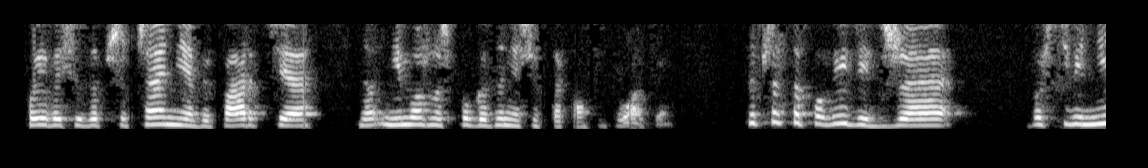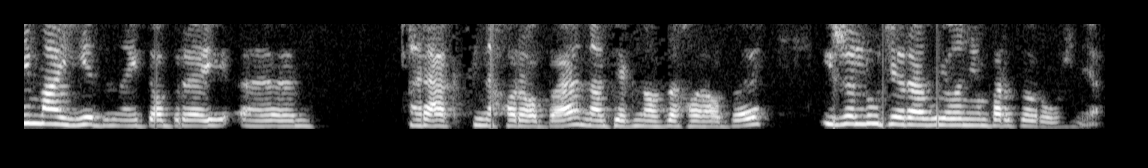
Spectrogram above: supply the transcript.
Pojawia się zaprzeczenie, wyparcie, no, niemożność pogodzenia się z taką sytuacją. Chcę przez to powiedzieć, że właściwie nie ma jednej dobrej reakcji na chorobę, na diagnozę choroby i że ludzie reagują na nią bardzo różnie.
